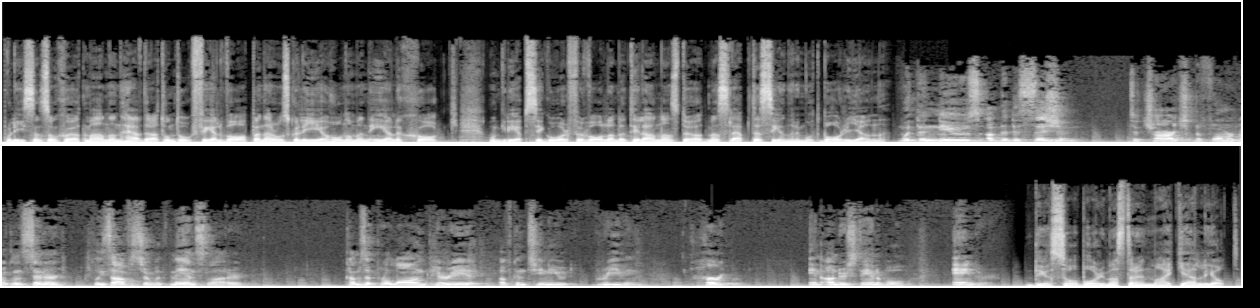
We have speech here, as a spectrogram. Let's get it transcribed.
Polisen som sköt mannen hävdar att hon tog fel vapen när hon skulle ge honom en elchock. Hon greps igår för vållande till annans död men släpptes senare mot borgen. With the news of the decision to charge the former Brooklyn Center police officer with manslaughter comes a prolonged period of continued grieving, hurt and understandable anger. Det sa borgmästaren Mike Elliott.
